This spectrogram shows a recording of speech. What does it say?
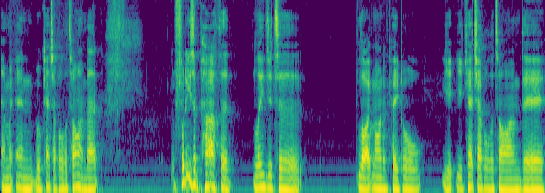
and we, and we'll catch up all the time. But footy's a path that leads you to like-minded people. You, you catch up all the time. They're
